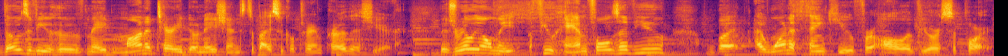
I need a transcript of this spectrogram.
those of you who have made monetary donations to Bicycle Touring Pro this year. There's really only a few handfuls of you, but I want to thank you for all of your support.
